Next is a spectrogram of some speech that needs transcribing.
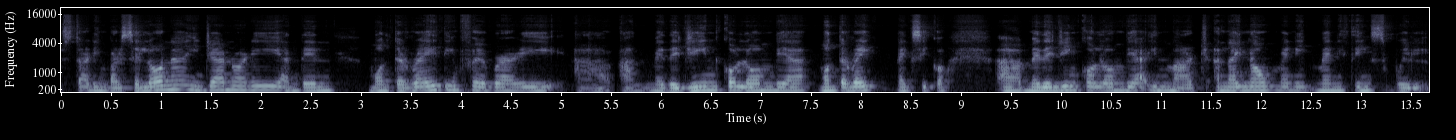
start in Barcelona in January, and then Monterrey in February, uh, and Medellin, Colombia, Monterrey, Mexico, uh, Medellin, Colombia in March. And I know many, many things will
